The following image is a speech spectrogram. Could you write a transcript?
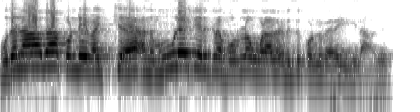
முதலாவதா கொண்டே வச்ச அந்த மூளைக்கு இருக்கிற பொருளை உங்களால எடுத்து கொண்டு வர இயலாது.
